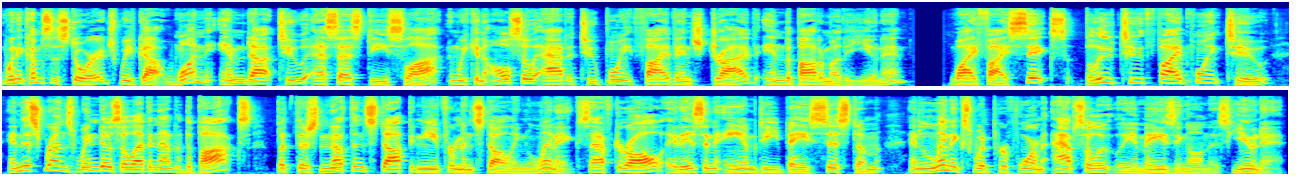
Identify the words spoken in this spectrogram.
When it comes to storage, we've got one M.2 SSD slot, and we can also add a 2.5 inch drive in the bottom of the unit. Wi-Fi 6, Bluetooth 5.2, and this runs Windows 11 out of the box, but there's nothing stopping you from installing Linux. After all, it is an AMD-based system, and Linux would perform absolutely amazing on this unit.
